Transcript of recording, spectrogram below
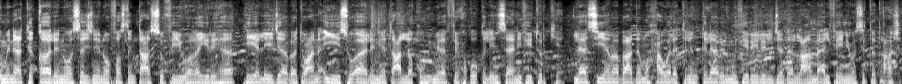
من اعتقال وسجن وفصل تعسفي وغيرها هي الإجابة عن أي سؤال يتعلق بملف حقوق الإنسان في تركيا لا سيما بعد محاولة الانقلاب المثير للجدل عام 2016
